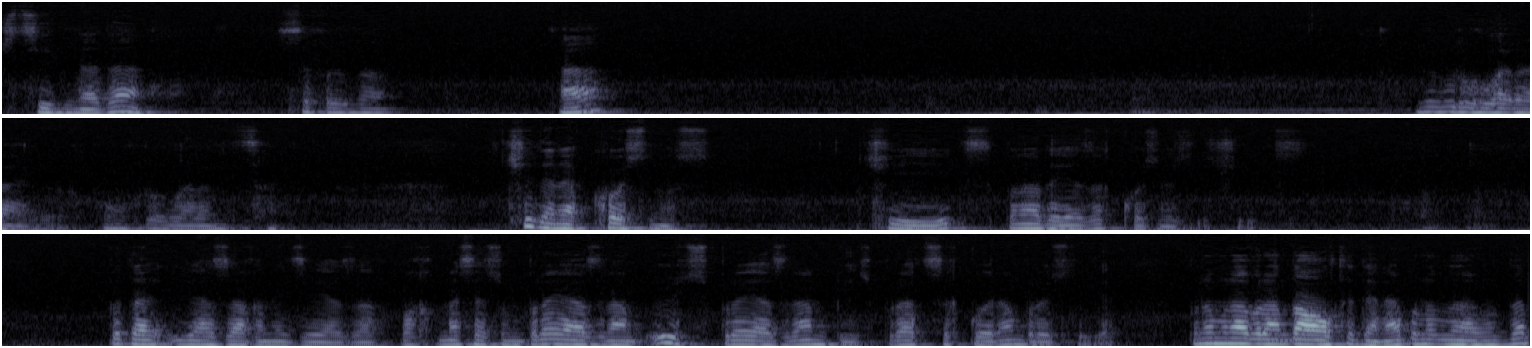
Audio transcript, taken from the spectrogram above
kiçik nədən? 0-dan. Hə? Yumruqlara ayırırıq. Bu yumruqların içə. 2 dənə kosinus 2x. Buna da yazaq kosinus 2x. Bu da yazağı necə yazaq? Bax, məsəl üçün, bura yazıram 3, bura yazıram 1, bura çıx qoyuram, bura üstə gəl. Bunu buna vuranda 6 dənə, bunu buna vuranda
